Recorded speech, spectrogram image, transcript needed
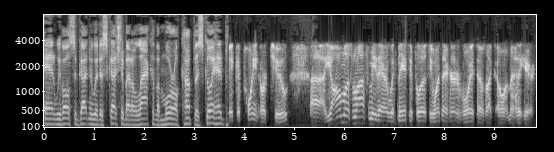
and we've also gotten to a discussion about a lack of a moral compass. Go ahead. Make a point or two. Uh, you almost lost me there with Nancy Pelosi. Once I heard her voice, I was like, oh, I'm out of here.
